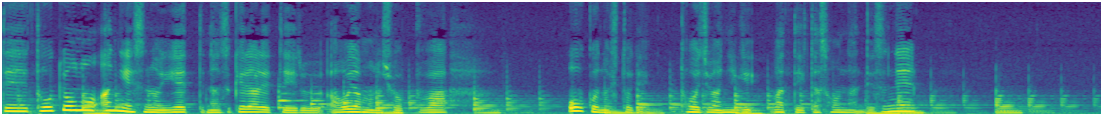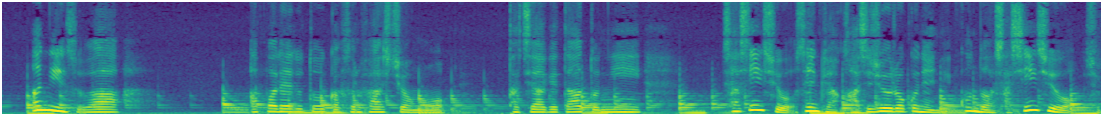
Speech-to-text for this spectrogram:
で東京のアニエスの家って名付けられている青山のショップは多くの人で当時はにぎわっていたそうなんですね。アニエスはアパレルとかそのファッションを立ち上げた後に写真集を1986年に今度は写真集を出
